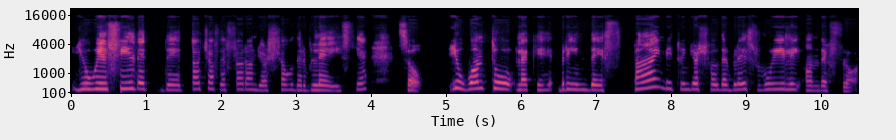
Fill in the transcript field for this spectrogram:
You will feel that the touch of the floor on your shoulder blades, yeah? So you want to like uh, bring the spine between your shoulder blades really on the floor,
